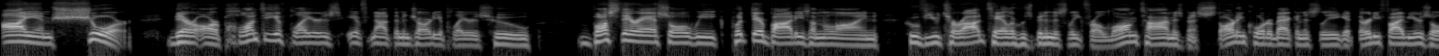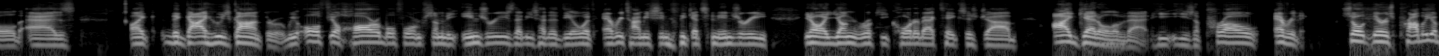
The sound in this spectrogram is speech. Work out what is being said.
I am sure there are plenty of players, if not the majority of players, who bust their ass all week, put their bodies on the line, who view Tyrod Taylor, who's been in this league for a long time, has been a starting quarterback in this league at 35 years old, as like the guy who's gone through it. We all feel horrible for him for some of the injuries that he's had to deal with. Every time he seemingly gets an injury, you know, a young rookie quarterback takes his job. I get all of that. He he's a pro, everything. So there's probably a,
